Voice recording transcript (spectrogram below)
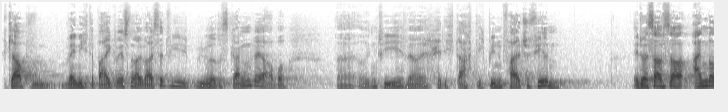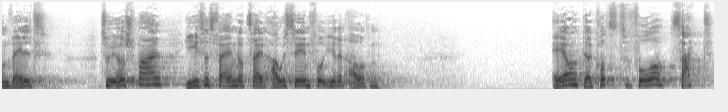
Ich glaube, wenn ich dabei gewesen wäre, ich weiß nicht, wie, wie mir das gegangen wäre, aber äh, irgendwie wäre, hätte ich gedacht, ich bin im falschen Film. Etwas aus einer anderen Welt. Zuerst mal, Jesus verändert sein Aussehen vor ihren Augen. Er, der kurz zuvor sagt,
